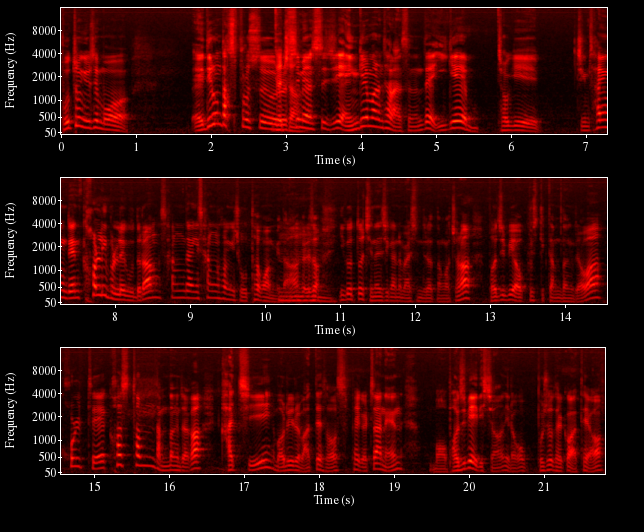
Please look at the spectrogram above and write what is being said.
보통 요새 뭐 Adirondack spruce를 그렇죠. 쓰면 쓰지 Engelmann은 잘 안 쓰는데 이게 저기 지금 사용된 curly blackwood랑 상당히 상성이 좋다고 합니다. 음. 그래서 이것도 지난 시간에 말씀드렸던 것처럼 버즈비의 어쿠스틱 담당자와 콜트의 custom 담당자가 같이 머리를 맞대서 스펙을 짜낸 뭐 버즈비 edition이라고 보셔도 될 것 같아요.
